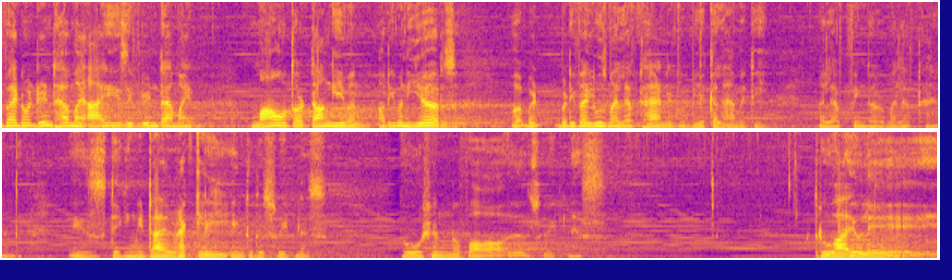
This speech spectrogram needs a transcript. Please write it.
If I don't didn't have my eyes, if didn't have my mouth or tongue even, or even ears, but but if I lose my left hand, it would be a calamity. My left finger, my left hand is taking me directly into the sweetness the ocean of all sweetness. Through Vayulekanam.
